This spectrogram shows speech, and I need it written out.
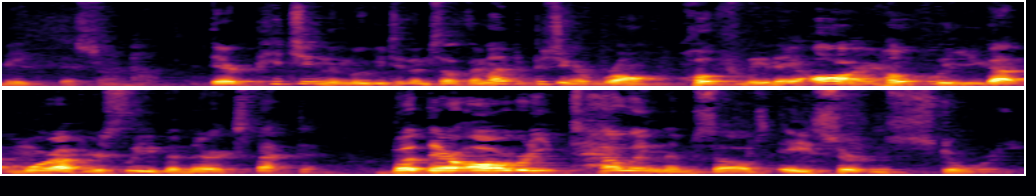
make this or not. They're pitching the movie to themselves. They might be pitching it wrong. Hopefully they are. Hopefully you got more up your sleeve than they're expecting. But they're already telling themselves a certain story.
